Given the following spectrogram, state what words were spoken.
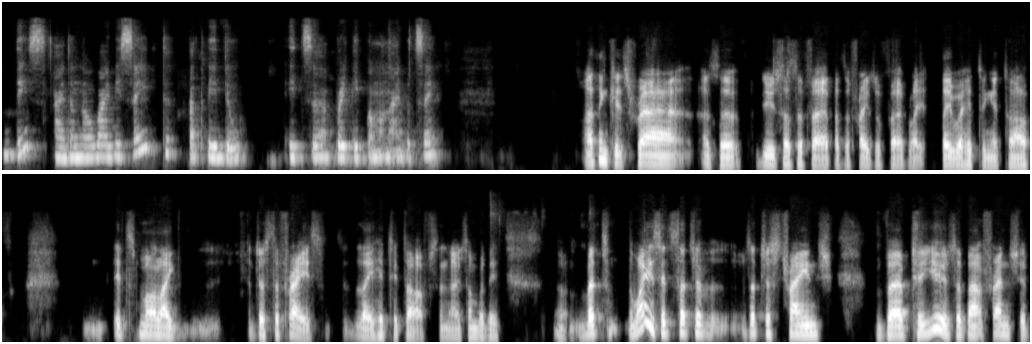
this. I don't know why we say it, but we do. It's uh, pretty common, I would say. I think it's rare as a used as a verb, as a phrasal verb, like they were hitting it off. It's more like just a phrase. They hit it off. So, you know, somebody. uh, But why is it such a such a strange verb to use about friendship?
